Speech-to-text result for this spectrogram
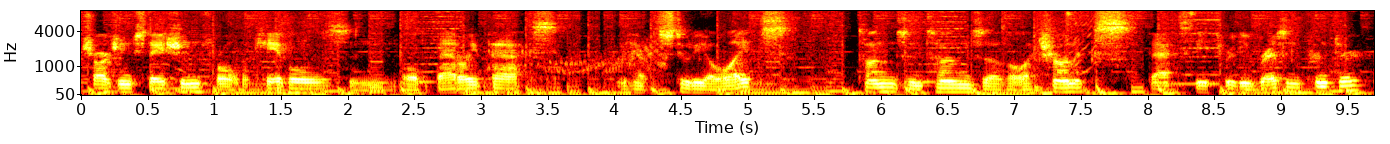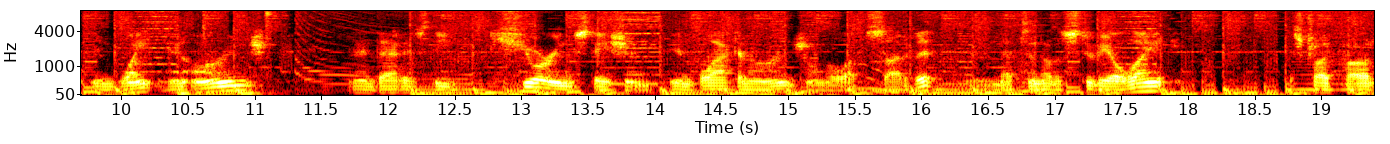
Charging station for all the cables and all the battery packs. We have studio lights, tons and tons of electronics. That's the 3D resin printer in white and orange. And that is the curing station in black and orange on the left side of it. And that's another studio light. This tripod.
